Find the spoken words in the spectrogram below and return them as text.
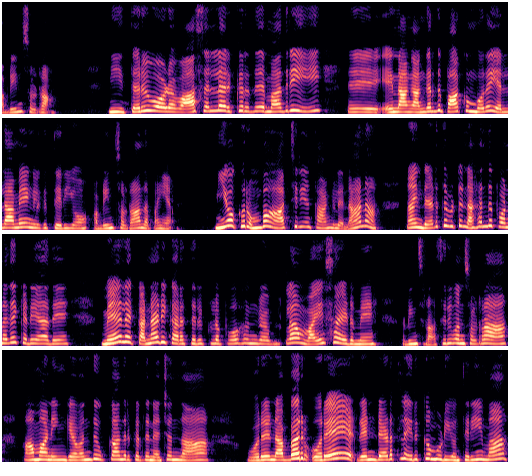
அப்படின்னு சொல்கிறான் நீ தெருவோட வாசலில் இருக்கிறது மாதிரி நாங்கள் அங்கேருந்து பார்க்கும்போதே எல்லாமே எங்களுக்கு தெரியும் அப்படின்னு சொல்கிறான் அந்த பையன். மியோவுக்கு ரொம்ப ஆச்சரியம் தாங்கலை. நானா நான் இந்த இடத்த விட்டு நகர்ந்து போனதே கிடையாதே. மேலே கண்ணாடிக்கார தெருக்குள்ளே போகுங்கிறதுக்கெலாம் வயசாயிடுமே அப்படின்னு சொல்கிறான் சிறுவன் சொல்கிறான் ஆமாம் நீங்கள் வந்து உட்காந்துருக்கிறது நிஜம்தான். ஒரு நபர் ஒரே ரெண்டு இடத்துல இருக்க முடியும் தெரியுமா?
